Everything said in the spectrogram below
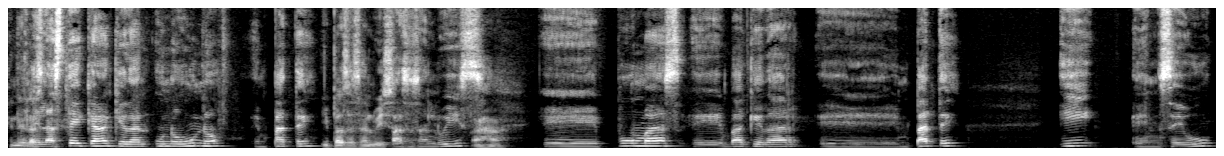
En el, en el Azteca. Azteca quedan 1-1, empate, Y pasa San Luis. pasa San Luis. Ajá. Eh, Pumas eh, va a quedar eh, empate y en CU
